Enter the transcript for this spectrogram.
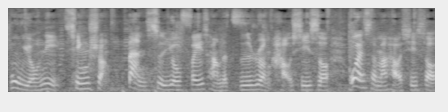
不油腻、清爽。但是又非常的滋润，好吸收。为什么好吸收？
